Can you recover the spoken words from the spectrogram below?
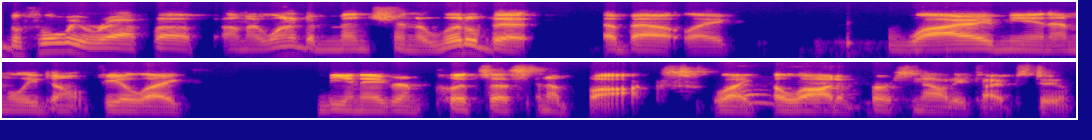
before we wrap up, um, I wanted to mention a little bit about like why me and Emily don't feel like the Enneagram puts us in a box like Oh, a lot yeah. of personality types do.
